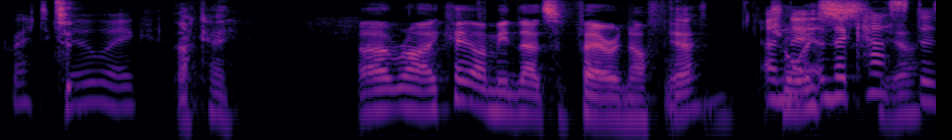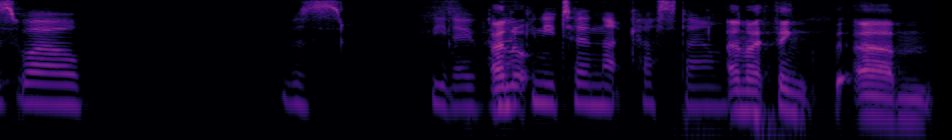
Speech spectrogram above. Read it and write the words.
Greta Gerwig. Okay, Uh, right. Okay. I mean, that's a fair enough Yeah. And the, and the cast yeah. as well was, you know, how And- can you turn that cast down? and I think um,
